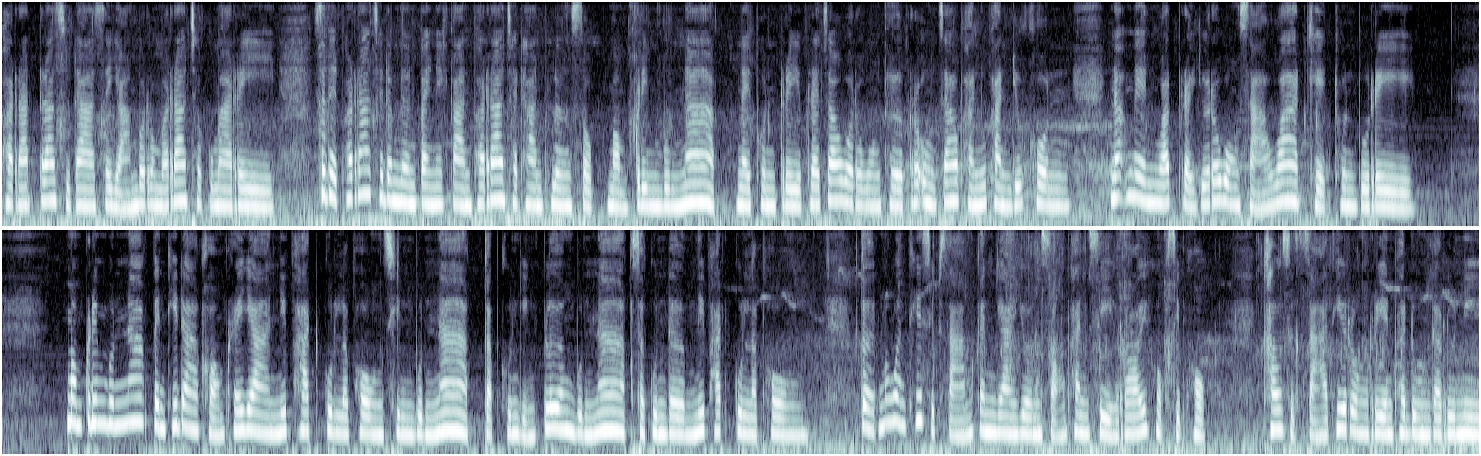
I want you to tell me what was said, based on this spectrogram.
พรัตนราชสุดาสยามบรมราชกุมารี เสด็จพระราชดำเนินไปในการพระราชทานเพลิงศพหม่อมปริมบุญนาค ในพลตรีพระเจ้าวรวงเธอพระองค์เจ้าพานุพันธ์ยุคน ณ เมนวัดประยุรวงศาวาสเขตธนบุรี ม่อมปริมบุญนาคเป็นธิดาของพระยานิพัฒน์กุลพงษ์ชินบุญนาค กับคุณหญิงเปลื้องบุญนาค สกุลเดิมนิพัฒน์กุลพงษ์เกิดเมื่อวันที่ 13 กันยายน 2466 เข้าศึกษาที่โรงเรียนพดุงดารุณี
